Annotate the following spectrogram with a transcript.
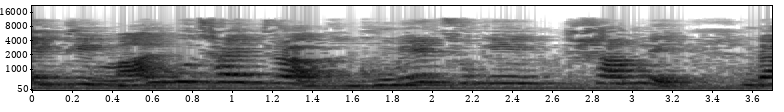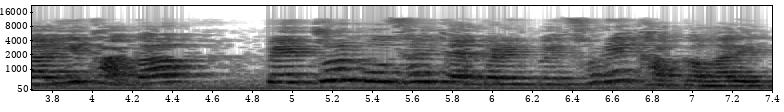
একটি মাল বোঝাই ট্রাক ঘুমের ঝুঁকি সামলে দাঁড়িয়ে থাকা পেট্রোল বোঝাই ট্যাঙ্কারের পেছনে ধাক্কা মারে।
